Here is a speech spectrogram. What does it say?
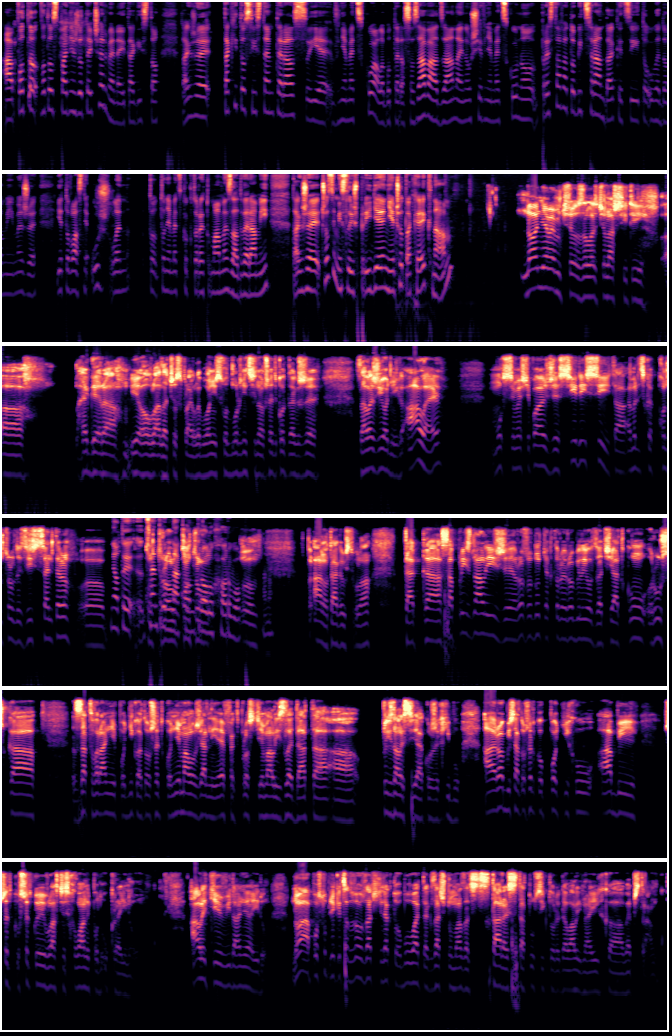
A potom, potom spadneš do tej červenej takisto. Takže takýto systém teraz je v Nemecku, alebo teraz sa zavádza zavádza, najnovšie v Nemecku, no prestáva to byť sranda, keď si to uvedomíme, že je to vlastne už len to, to Nemecko, ktoré tu máme za dverami. Takže čo si myslíš, príde niečo také k nám? No neviem, čo, naši tí uh, Heger a jeho vláda čo spravili, lebo oni sú odborníci na všetko, takže záleží od nich. Ale musím ešte povedať, že CDC, tá americká Control Disease Center, uh, no to je Centrum na kontrolu chorôb. Uh, áno, tak by to bola, tak sa priznali, že rozhodnutia, ktoré robili od začiatku, rúška, zatváranie podnikov a to všetko nemalo žiadny efekt, proste mali zlé dáta a priznali si akože chybu. A robí sa to všetko potichu, aby všetko, všetko je vlastne schované pod Ukrajinou. Ale tie vydania idú. No a postupne, keď sa do toho začne takto obúvať, tak začnú mazať staré statusy, ktoré dávali na ich web stránku.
